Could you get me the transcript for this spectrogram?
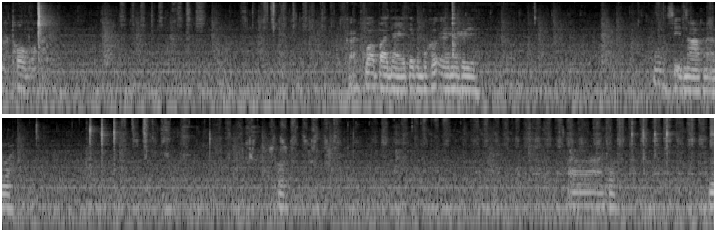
มาทองอกการกว่าปลาใหญ่แต่ก็บ่เคยเองนะคือดีโอ้สีหนาขนาดนั้นวะ อ่อถูกมี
